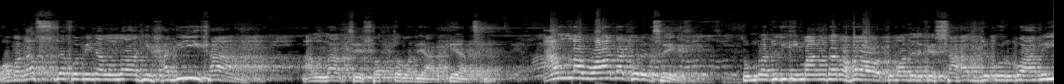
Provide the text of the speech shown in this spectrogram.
ওমান আল্লাহর চেয়ে সত্যবাদী আর কে আছে? আল্লাহ ওয়াদা করেছে, তোমরা যদি ইমানদার হও, তোমাদেরকে সাহায্য করব আমি।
